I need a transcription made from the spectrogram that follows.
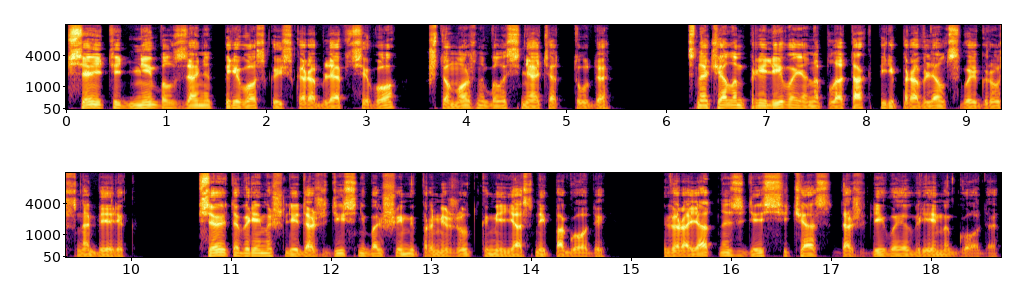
Все эти дни был занят перевозкой из корабля всего, что можно было снять оттуда. С началом прилива я на плотах переправлял свой груз на берег. Все это время шли дожди с небольшими промежутками ясной погоды. Вероятно, здесь сейчас дождливое время года.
